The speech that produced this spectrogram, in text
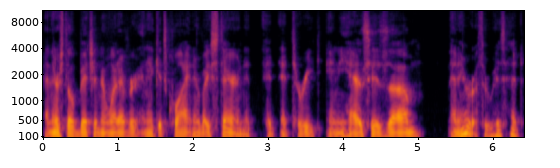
And they're still bitching and whatever. And it gets quiet and everybody's staring at, at, at Tariq. And he has his um an arrow through his head.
